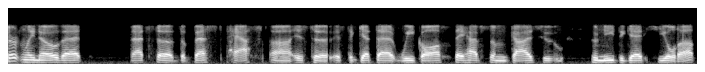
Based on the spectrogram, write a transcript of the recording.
certainly know that that's the the best path uh, is to is to get that week off. They have some guys who who need to get healed up.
